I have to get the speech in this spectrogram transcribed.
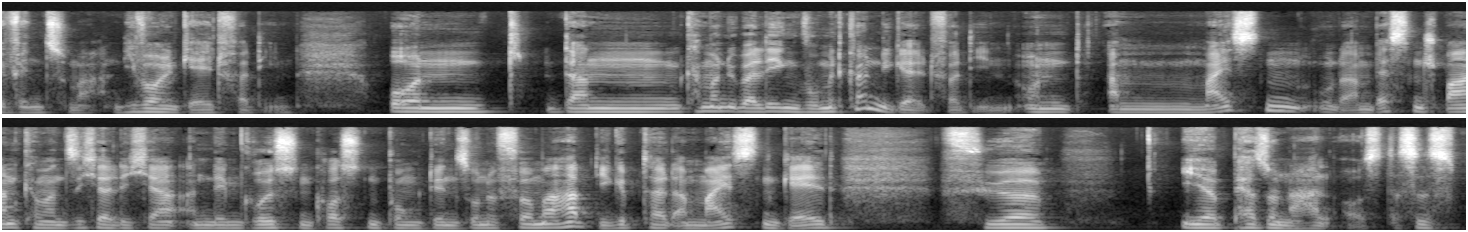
Gewinn zu machen. Die wollen Geld verdienen. Und dann kann man überlegen, womit können die Geld verdienen? Und am meisten oder am besten sparen kann man sicherlich ja an dem größten Kostenpunkt, den so eine Firma hat. Die gibt halt am meisten Geld für ihr Personal aus. Das ist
